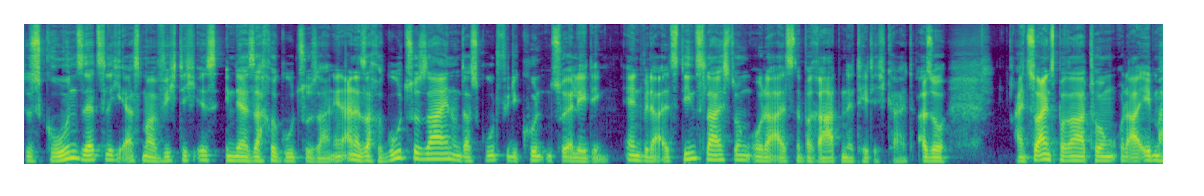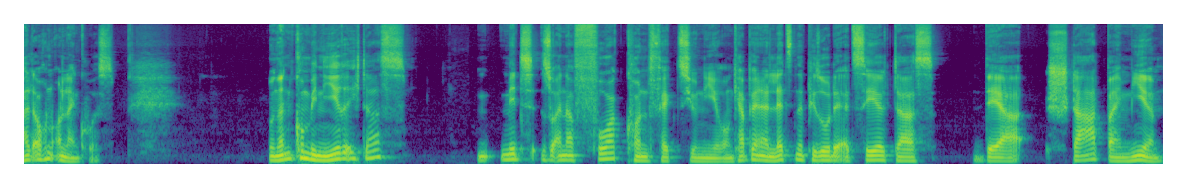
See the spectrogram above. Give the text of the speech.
dass es grundsätzlich erstmal wichtig ist, in der Sache gut zu sein. In einer Sache gut zu sein und das gut für die Kunden zu erledigen. Entweder als Dienstleistung oder als eine beratende Tätigkeit. Also 1 zu 1 Beratung oder eben halt auch ein Online-Kurs. Und dann kombiniere ich das mit so einer Vorkonfektionierung. Ich habe ja in der letzten Episode erzählt, dass der Start bei mir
